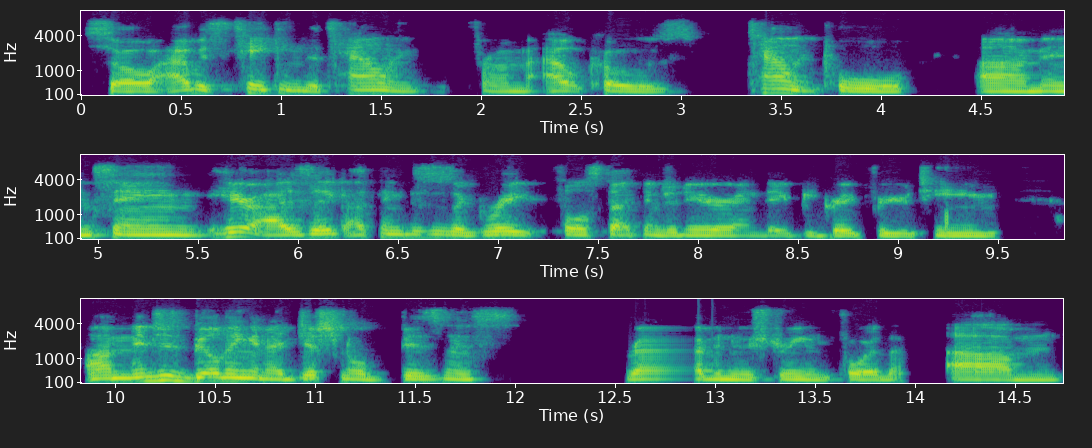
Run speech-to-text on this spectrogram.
So I was taking the talent from Outco's talent pool um, and saying, "Here, Isaac, I think this is a great full stack engineer, and they'd be great for your team." Um, and just building an additional business revenue stream for them. Um,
